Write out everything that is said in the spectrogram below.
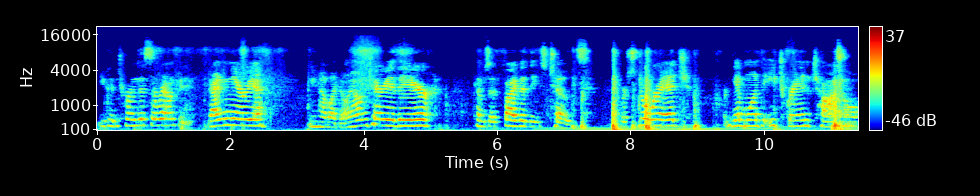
you can turn this around for your dining area. You have like a lounge area there. Comes with five of these totes for storage. Or give one to each grandchild.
